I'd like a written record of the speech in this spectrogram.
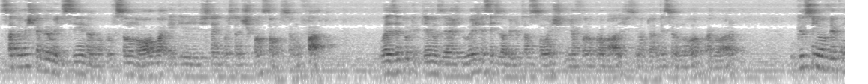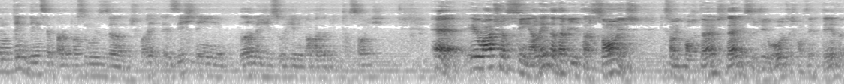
sabemos que a biomedicina é uma profissão nova e que está em constante expansão, isso é um fato. O exemplo que temos é as duas recentes habilitações que já foram aprovadas, que o senhor até mencionou agora. O que o senhor vê como tendência para os próximos anos? Existem planos de surgirem novas habilitações? É, eu acho assim, além das habilitações, são importantes, devem surgir outras com certeza.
